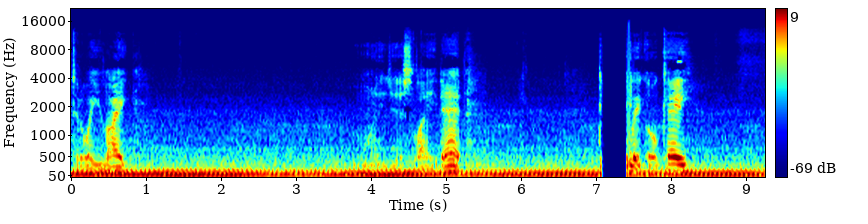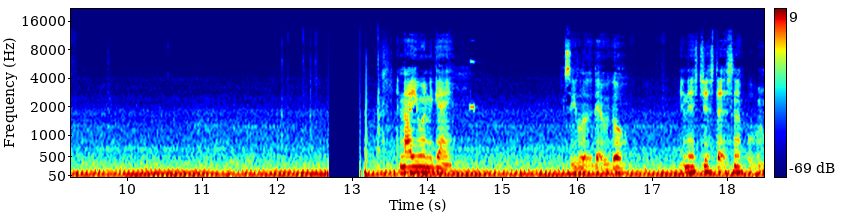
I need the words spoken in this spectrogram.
to the way you like. want it just like that. Click OK. And now you in the game. See, look, there we go. And it's just that simple, bro.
